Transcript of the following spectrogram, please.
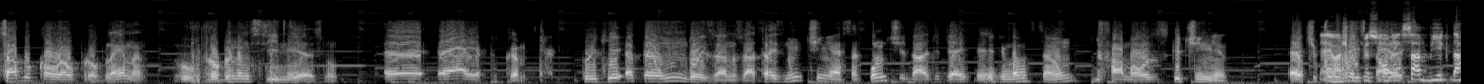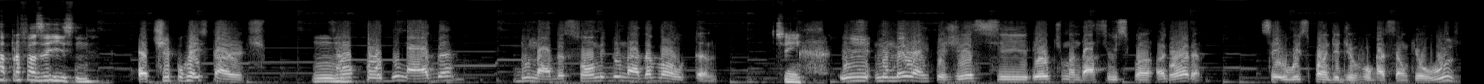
Sabe qual é o problema? O problema em si mesmo é, é a época. Porque até um, dois anos atrás não tinha essa quantidade de RPG de mansão de famosos que tinha. É tipo É, eu um acho que o pessoal nem sabia que dava pra fazer isso, né? É tipo restart. Uhum. Flopou do nada, do nada some, do nada volta. Sim. E no meu RPG, se eu te mandasse o spam agora, se o spam de divulgação que eu uso,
